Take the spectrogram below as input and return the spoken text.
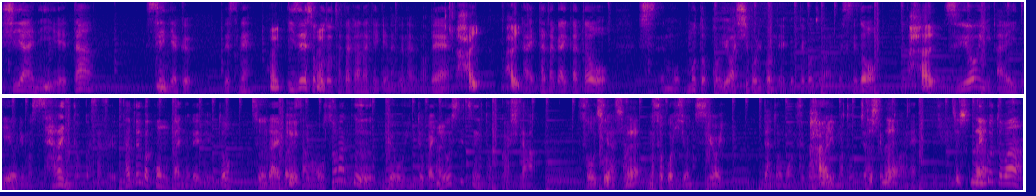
視野に入れた戦略ですね、はい。いずれそこと戦わなきゃいけなくなるので、はい。はい。はい、戦い方をしももっとこう要は絞り込んでいくってことなんですけどはい。強い相手よりもさらに特化させる。例えば今回の例で言うとそのライバルさんはおそらく病院とか医療施設に特化した掃除屋さん、そうですね。まあ、そこ非常に強いだと思うんですよ。5はい。割も取っちゃうってことはね。ですというね。ことは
